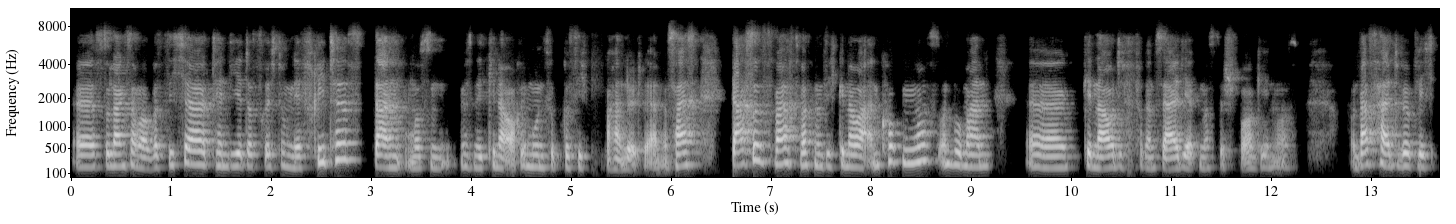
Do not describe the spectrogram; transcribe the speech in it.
äh, so langsam aber sicher tendiert das Richtung Nephritis, dann müssen, müssen die Kinder auch immunsuppressiv behandelt werden. Das heißt, das ist was, was man sich genauer angucken muss und wo man äh, genau differenzialdiagnostisch vorgehen muss. Und was halt wirklich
